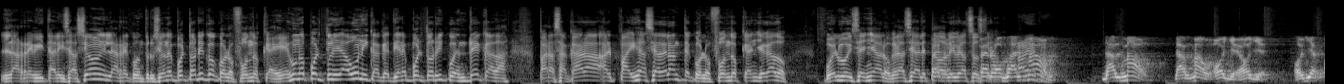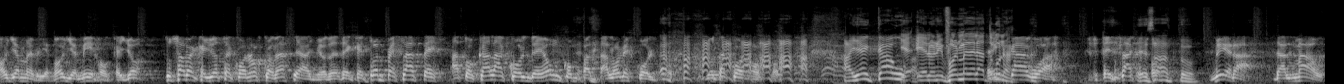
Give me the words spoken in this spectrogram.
la revitalización y la reconstrucción de Puerto Rico con los fondos que hay. Es una oportunidad única que tiene Puerto Rico en décadas para sacar a- al país hacia adelante con los fondos que han llegado. Vuelvo y señalo, gracias al Estado Pero, Libre Asociado. pero Dalmao. Dalmao, Dalmao, oye, oye, oye, óyeme bien, oye, mijo, que yo, tú sabes que yo te conozco de hace años, desde que tú empezaste a tocar el acordeón con pantalones cortos. Yo te conozco. Allá en Cagua. y, y el uniforme de la En tuna. Cagua. Exacto. Exacto. Mira, Dalmao,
